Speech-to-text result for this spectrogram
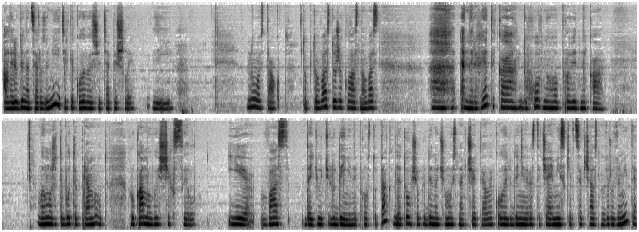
Але людина це розуміє тільки коли ви з життя пішли з її. Ну, ось так от. Тобто, у вас дуже класно, у вас енергетика духовного провідника. Ви можете бути прямо от руками вищих сил. І вас дають людині не просто так, для того, щоб людину чомусь навчити. Але коли людині не вистачає мізків це вчасно зрозуміти,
